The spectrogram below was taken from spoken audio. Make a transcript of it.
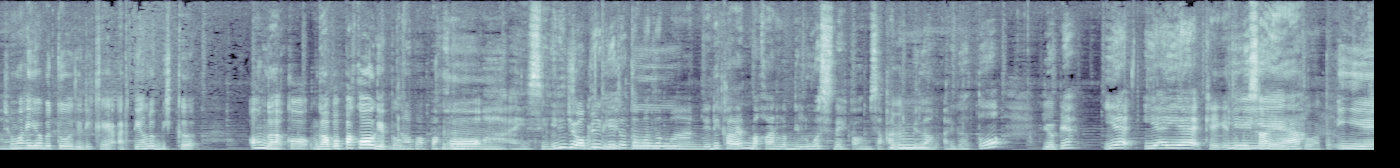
Cuma iya betul. Jadi kayak artinya lebih ke oh enggak kok, enggak apa-apa kok gitu. Nggak apa-apa kok. Ah, I see. Jadi jawabnya Seperti gitu itu. teman-teman. Jadi kalian bakalan lebih luas deh kalau misalkan Mm-mm. dibilang arigato, jawabnya iya iya iya kayak gitu Iye, bisa iye ya. gitu. Atau iye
